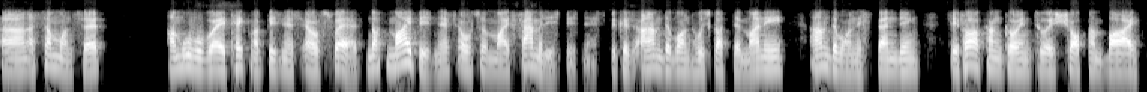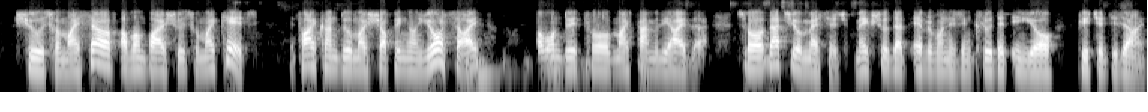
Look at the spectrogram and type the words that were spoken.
uh, as someone said, I'll move away, take my business elsewhere. Not my business, also my family's business, because I'm the one who's got the money. I'm the one who's spending. So if I can go into a shop and buy shoes for myself, I won't buy shoes for my kids. If I can't do my shopping on your site, I won't do it for my family either. So that's your message. Make sure that everyone is included in your future design.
